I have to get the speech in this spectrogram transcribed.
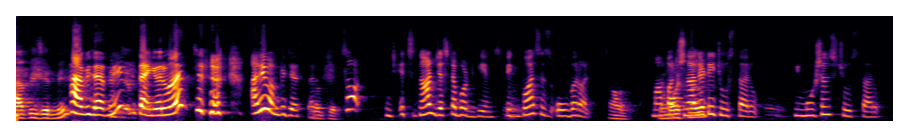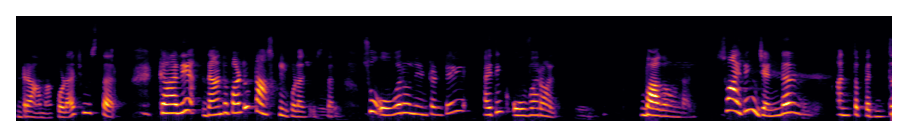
Happy journey happy journey thank you very much అని పంపించేస్తారు. So it's not just about games Bigg Boss is overall మా పర్సనాలిటీ చూస్తారు. ఇమోషన్స్ చూస్తారు డ్రామా కూడా చూస్తారు. కానీ దాంతోపాటు టాస్క్లు కూడా చూస్తారు. సో ఓవరాల్ ఏంటంటే ఐ థింక్ ఓవరాల్ బాగా ఉండాలి. సో ఐ థింక్ జెండర్ అంత పెద్ద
